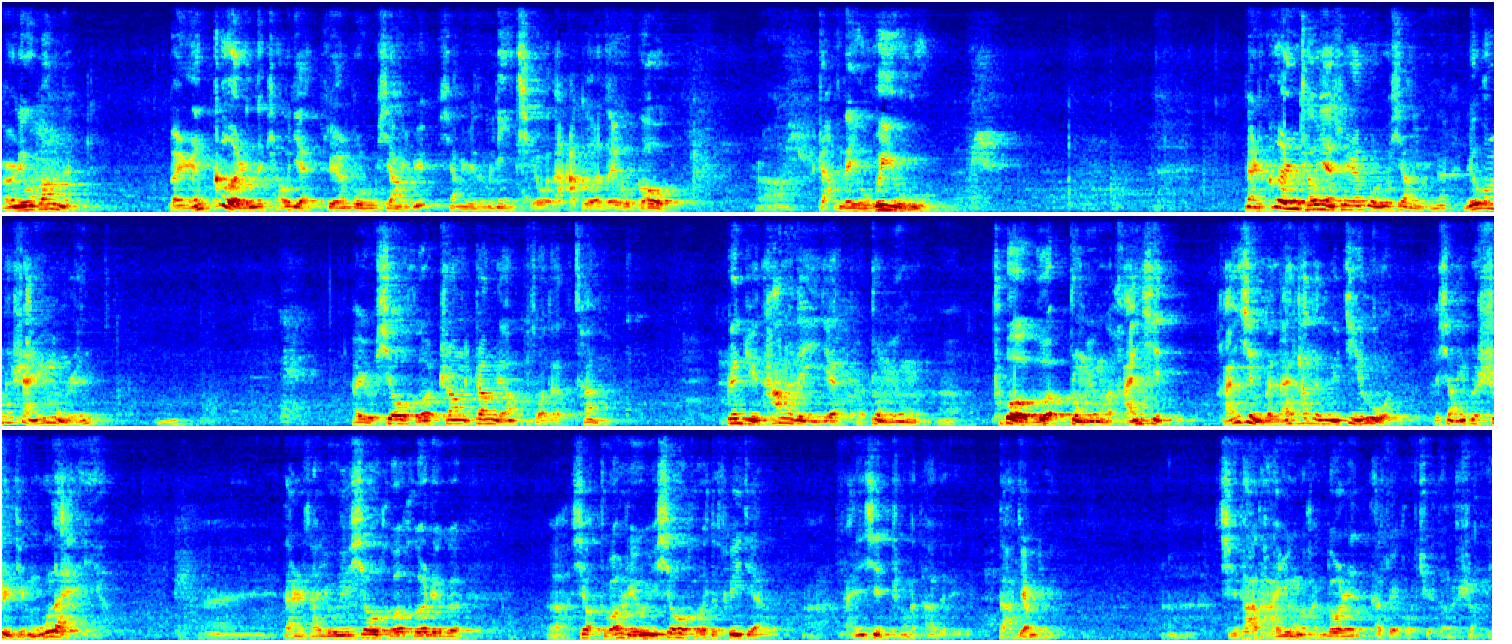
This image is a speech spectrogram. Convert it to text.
而刘邦呢，本人个人的条件虽然不如项羽，项羽怎么力气又大，个子又高，是吧？长得又威武，但是个人条件虽然不如项羽呢，刘邦他善于用人，嗯，还有萧何、张张良做他的参谋。根据他们的意见，他重用了啊，破格重用了韩信。韩信本来他的那个记录啊，他像一个市井无赖一样，哎，但是他由于萧何和这个，呃，萧主要是由于萧何的推荐啊，韩信成了他的这个大将军，啊，其他他还用了很多人，他最后取得了胜利。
